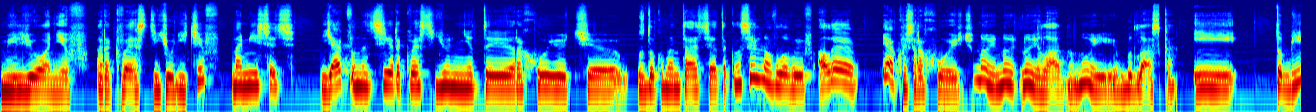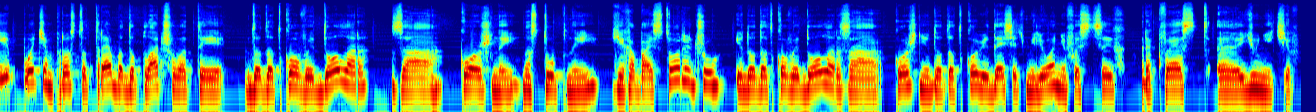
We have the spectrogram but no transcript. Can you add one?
мільйонів request юнітів на місяць. Як вони ці request юніти рахують е, з документації, я так не сильно вловив, але якось рахують. Ну і ну, ну і ладно, ну і будь ласка. І тобі потім просто треба доплачувати додатковий долар за кожний наступний гігабайт сториджу, і додатковий долар за кожні додаткові 10 мільйонів ось цих реквест юнітів.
